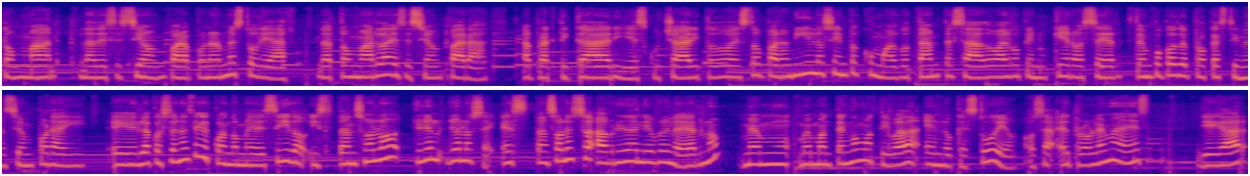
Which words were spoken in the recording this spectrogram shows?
tomar la decisión para ponerme a estudiar, la tomar la decisión para a practicar y escuchar y todo esto, para mí lo siento como algo tan pesado, algo que no quiero hacer. Está un poco de procrastinación por ahí. Eh, la cuestión es que cuando me decido y tan solo, yo, yo lo sé, es tan solo es abrir el libro y leerlo, me, me mantengo motivada en lo que estudio. O sea, el problema es llegar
